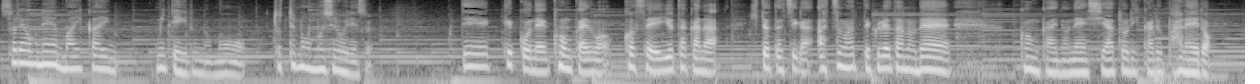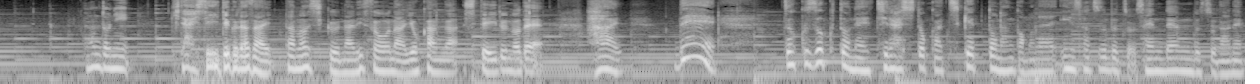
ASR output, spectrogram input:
それをね毎回見ているのもとっても面白いです。で結構ね今回も個性豊かな人たちが集まってくれたので今回のねシアトリカルパレード本当に期待していてください。楽しくなりそうな予感がしているので。はい。で続々とねチラシとかチケットなんかもね印刷物宣伝物がね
